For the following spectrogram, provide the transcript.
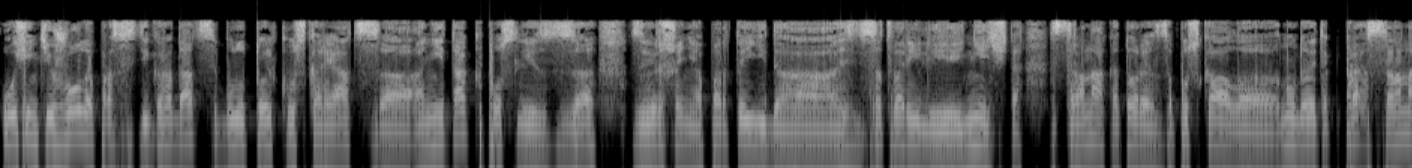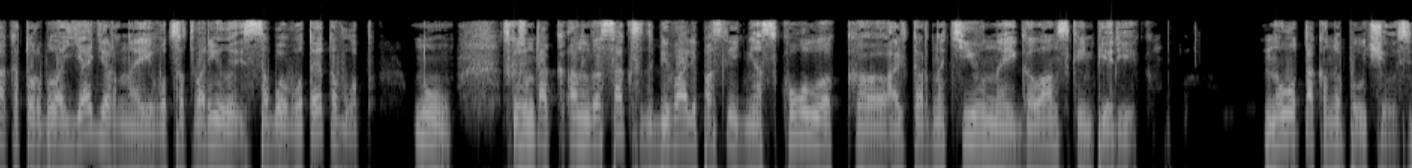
очень тяжелые, процессы деградации будут только ускоряться. Они и так после завершения апартеида сотворили нечто. Страна, которая запускала, ну давайте так, страна, которая была ядерной, вот сотворила с собой вот это вот, ну, скажем так, англосаксы добивали последний осколок э, альтернативной голландской империи. Ну, вот так оно и получилось.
